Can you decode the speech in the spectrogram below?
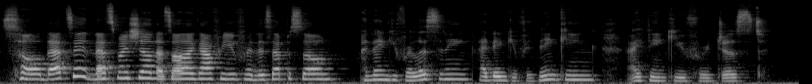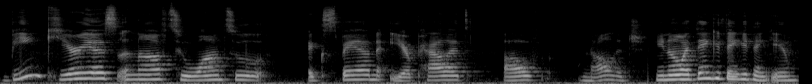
so, that's it. That's my show. That's all I got for you for this episode. I thank you for listening. I thank you for thinking. I thank you for just being curious enough to want to expand your palette of knowledge. You know, I thank you, thank you, thank you.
